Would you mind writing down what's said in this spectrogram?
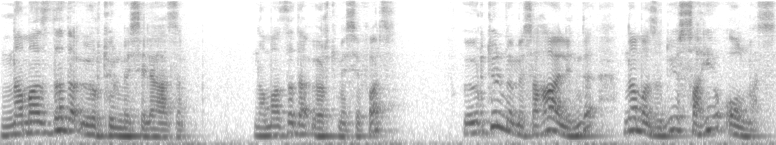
namazda da örtülmesi lazım. Namazda da örtmesi farz. Örtülmemesi halinde namazı diyor sahih olmaz.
